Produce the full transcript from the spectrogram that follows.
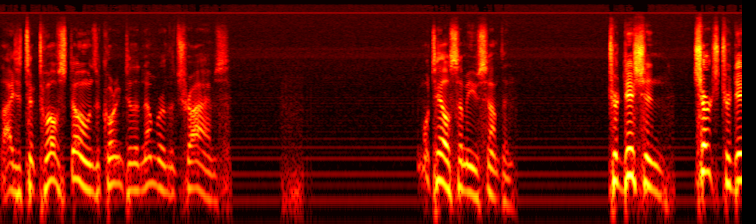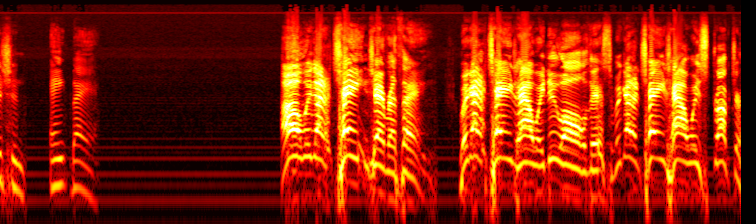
Elijah took 12 stones according to the number of the tribes. I'm going to tell some of you something. Tradition, church tradition, ain't bad. Oh, we got to change everything. We got to change how we do all this. We got to change how we structure.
